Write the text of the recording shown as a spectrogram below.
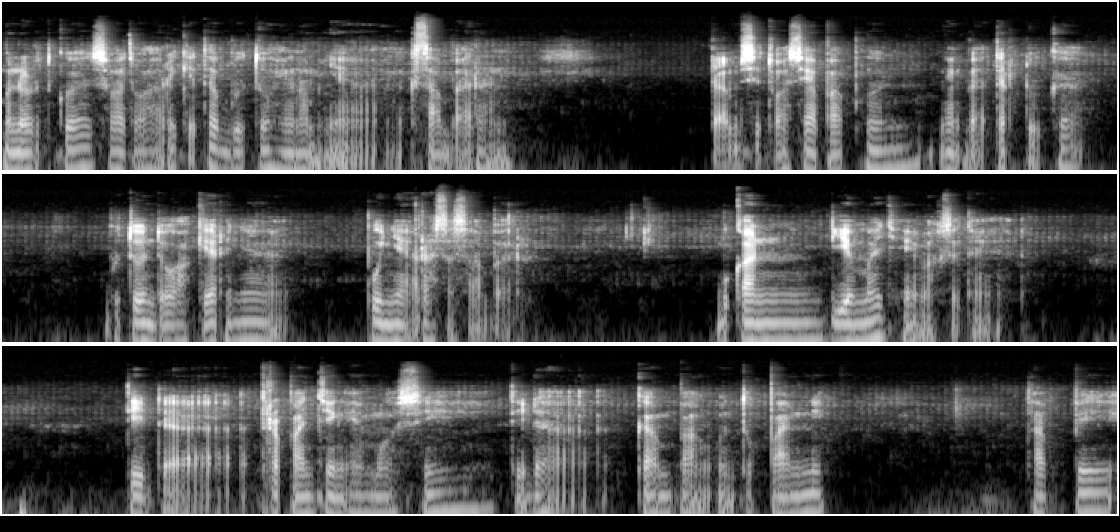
menurut gue suatu hari kita butuh yang namanya kesabaran. Dalam situasi apa pun yang gak terduga butuh untuk akhirnya punya rasa sabar. Bukan diam aja ya maksudnya. Tidak terpancing emosi tidak gampang untuk panik. Tapi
